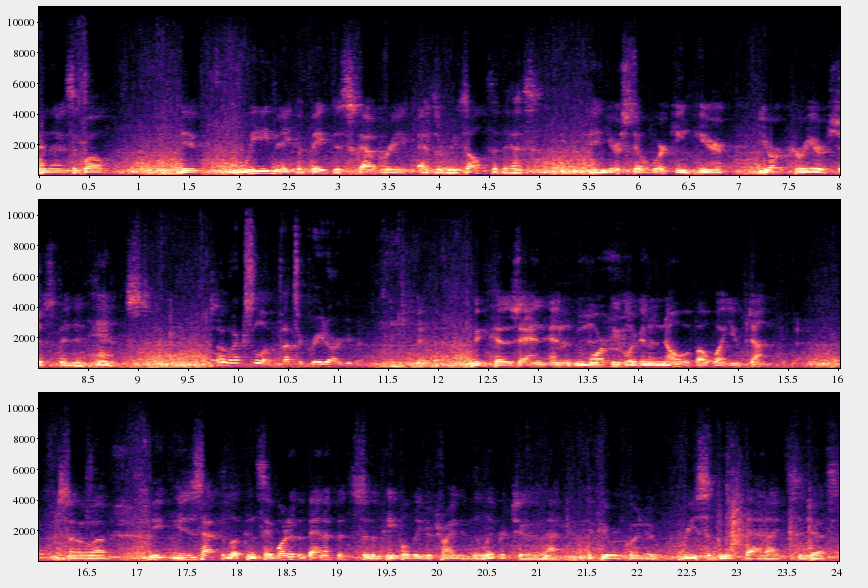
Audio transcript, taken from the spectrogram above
and then I said, well, if make a big discovery as a result of this, and you're still working here, your career has just been enhanced. Oh, excellent. That's a great argument. Because, and, and more people are going to know about what you've done. So uh, you, you just have to look and say, what are the benefits to the people that you're trying to deliver to? And that, if you were going to resubmit that, I'd suggest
